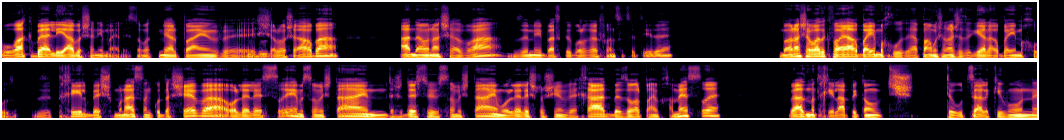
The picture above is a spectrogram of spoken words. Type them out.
הוא רק בעלייה בשנים האלה. זאת אומרת, מ-2003-2004 עד העונה שעברה, זה מבסקטבול רפרנס הוצאתי את זה, בעונה שעברה זה כבר היה 40 אחוז, היה פעם ראשונה שזה הגיע ל-40 אחוז. זה התחיל ב-18.7, עולה ל-20, 22, דשדש סביב 22, עולה ל-31 באזור 2015, ואז מתחילה פתאום תאוצה לכיוון uh,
